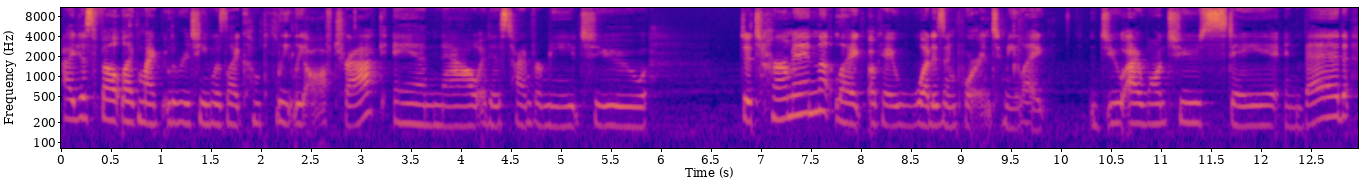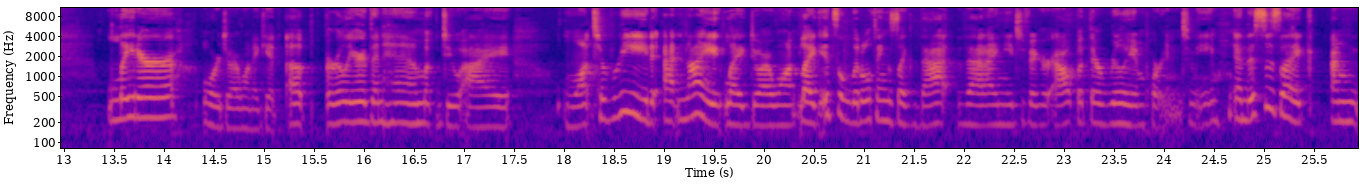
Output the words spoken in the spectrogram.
I just felt like my routine was like completely off track, and now it is time for me to determine, like, okay, what is important to me? Like, do I want to stay in bed later, or do I want to get up earlier than him? Do I want to read at night like do i want like it's a little things like that that i need to figure out but they're really important to me. And this is like i'm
